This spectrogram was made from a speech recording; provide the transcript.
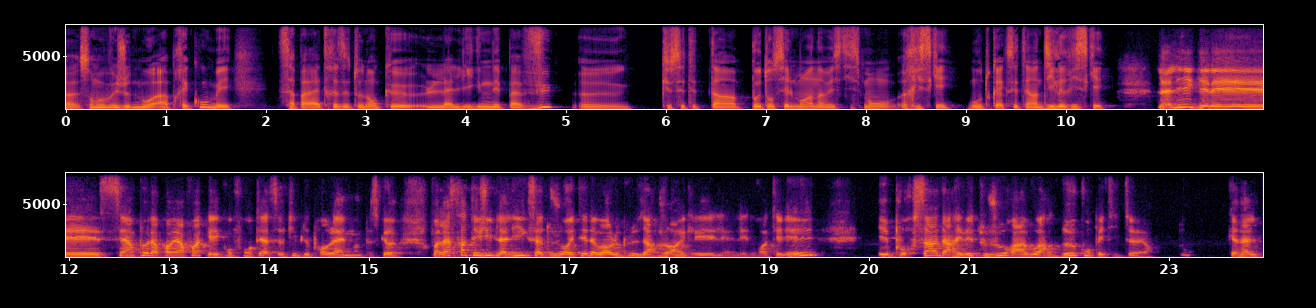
euh, sans mauvais jeu de mots après coup, mais ça paraît très étonnant que la Ligue n'ait pas vu euh, que c'était un, potentiellement un investissement risqué, ou en tout cas que c'était un deal risqué. La Ligue, c'est un peu la première fois qu'elle est confrontée à ce type de problème. Parce que la stratégie de la Ligue, ça a toujours été d'avoir le plus d'argent avec les, les droits télé, et pour ça, d'arriver toujours à avoir deux compétiteurs. Canal+,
